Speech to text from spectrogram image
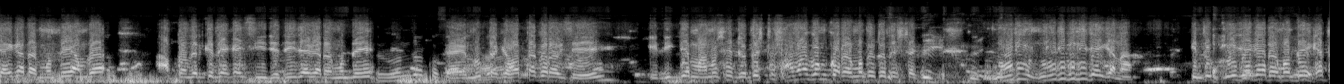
জায়গাটার মধ্যে আমরা আপনাদেরকে দেখাইছি যে যেই জায়গাটার মধ্যে লোকটাকে হত্যা করা হয়েছে এই দিক দিয়ে মানুষের যথেষ্ট সমাগম করার মতো যথেষ্ট নিরিবিলি জায়গা না। কিন্তু এই জায়গাটার মধ্যে এত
